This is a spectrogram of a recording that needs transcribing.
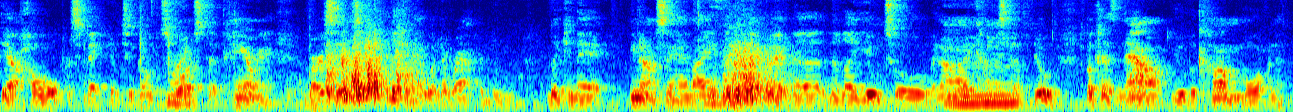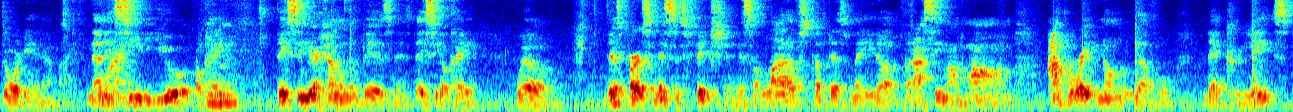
their whole perspective to go towards the parent versus looking at what the rapper do, looking at you know what I'm saying, like looking at what the the little YouTube and all that kind of Mm-hmm. stuff do. Because now you become more of an authority in their life. Now they Right. see you, okay, they see you're handling business. They see, okay, well, this person, this is fiction. It's a lot of stuff that's made up. But I see my mom operating on a level that creates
